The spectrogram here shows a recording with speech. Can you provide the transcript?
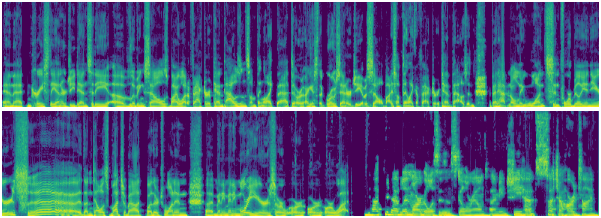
And that increased the energy density of living cells by what, a factor of 10,000, something like that. Or I guess the gross energy of a cell by something like a factor of 10,000. If it happened only once in 4 billion years, uh, it doesn't tell us much about whether it's one in uh, many, many more years or, or, or, or what. Yeah, too bad Lynn Margulis isn't still around. I mean, she had such a hard time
